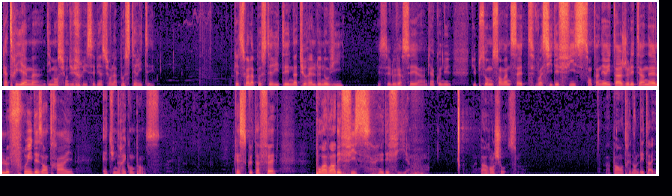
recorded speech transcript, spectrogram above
quatrième dimension du fruit, c'est bien sûr la postérité. Qu'elle soit la postérité naturelle de nos vies, et c'est le verset hein, bien connu du psaume 127, Voici des fils sont un héritage de l'Éternel, le fruit des entrailles est une récompense. Qu'est-ce que tu as fait pour avoir des fils et des filles? Pas grand-chose. On ne va pas rentrer dans le détail.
